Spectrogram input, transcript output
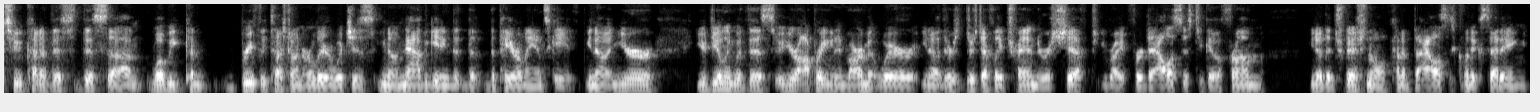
to kind of this this um, what we kind of briefly touched on earlier, which is you know navigating the, the, the payer landscape. You know, and you're you're dealing with this. You're operating in an environment where you know there's there's definitely a trend or a shift, right, for dialysis to go from you know the traditional kind of dialysis clinic setting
